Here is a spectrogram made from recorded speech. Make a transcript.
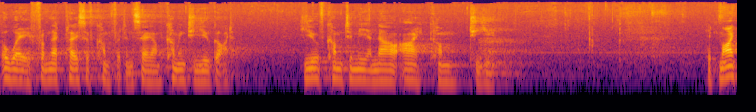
away from that place of comfort and say, I'm coming to you, God. You have come to me, and now I come to you. It might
